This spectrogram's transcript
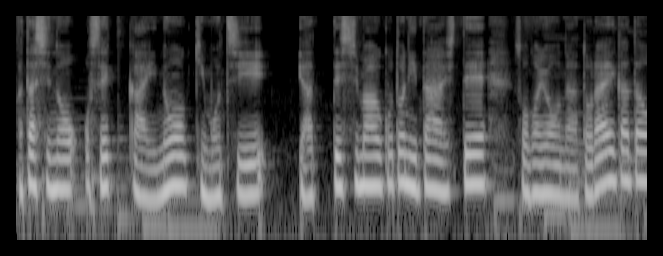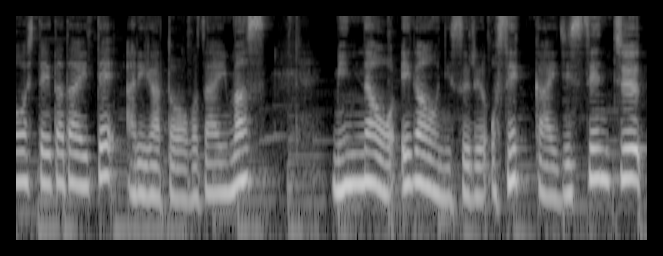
私のおせっかいの気持ちやってしまうことに対してそのような捉え方をしていただいてありがとうございます。みんなを笑顔にするおせっかい実践中。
